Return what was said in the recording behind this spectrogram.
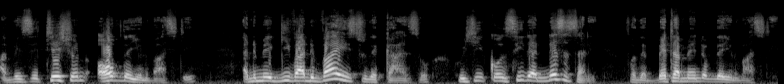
a visitation of the university and may give advice to the council which he considers necessary for the betterment of the university.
